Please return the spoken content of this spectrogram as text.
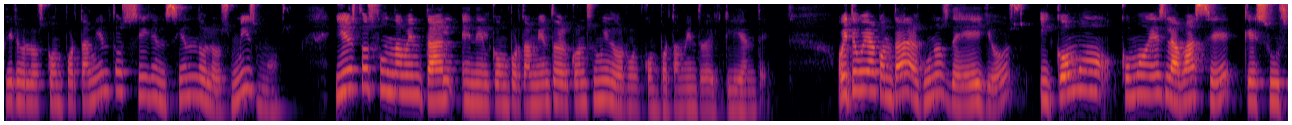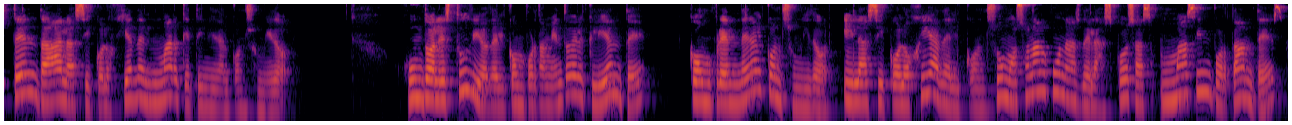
pero los comportamientos siguen siendo los mismos. Y esto es fundamental en el comportamiento del consumidor o el comportamiento del cliente. Hoy te voy a contar algunos de ellos y cómo, cómo es la base que sustenta la psicología del marketing y del consumidor. Junto al estudio del comportamiento del cliente, comprender al consumidor y la psicología del consumo son algunas de las cosas más importantes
